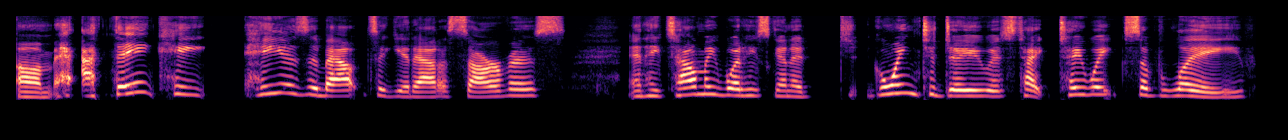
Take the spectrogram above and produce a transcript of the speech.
um, I think he he is about to get out of service, and he told me what he's going to going to do is take two weeks of leave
